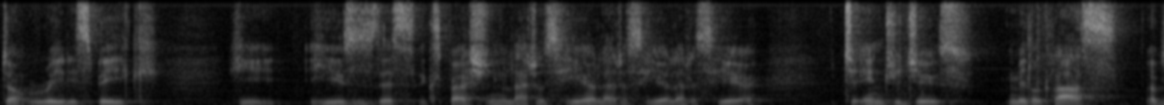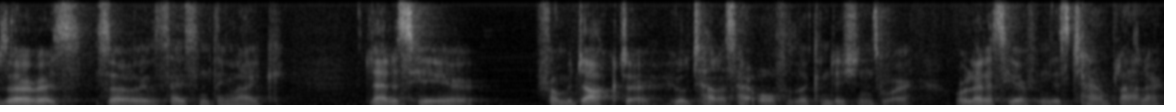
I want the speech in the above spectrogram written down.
don't really speak. He, he uses this expression, let us hear, let us hear, let us hear, to introduce middle class observers. So he'll say something like, let us hear from a doctor who'll tell us how awful the conditions were, or let us hear from this town planner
